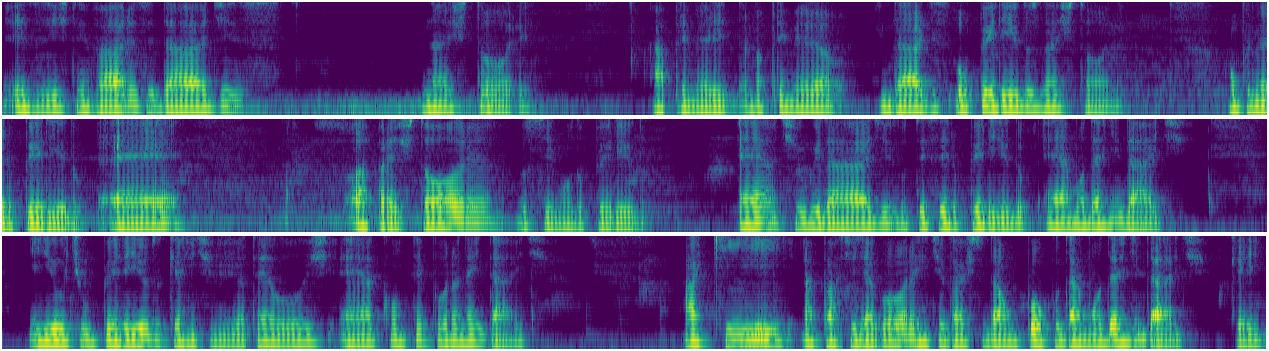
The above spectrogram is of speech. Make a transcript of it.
Existem várias idades na história. A primeira, a primeira idades ou períodos na história. O primeiro período é a pré-história, o segundo período é a antiguidade, o terceiro período é a modernidade. E o último período que a gente vive até hoje é a contemporaneidade. Aqui, a partir de agora, a gente vai estudar um pouco da modernidade, ok?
